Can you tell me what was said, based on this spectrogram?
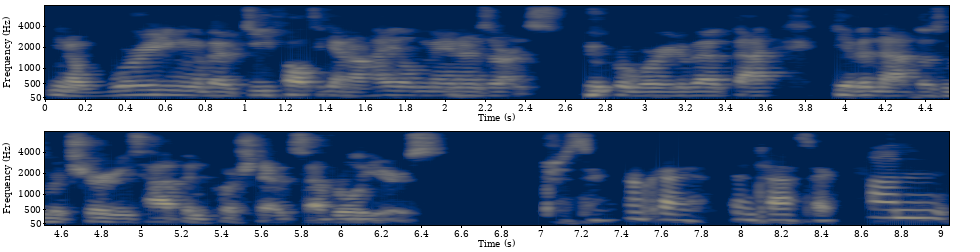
you know worrying about default, again, our high yield managers aren't super worried about that, given that those maturities have been pushed out several years. Interesting. Okay, fantastic. Um,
